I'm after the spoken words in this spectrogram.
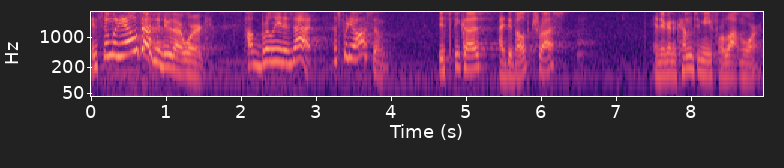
and somebody else has to do that work. How brilliant is that? That's pretty awesome. It's because I developed trust, and they're going to come to me for a lot more.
